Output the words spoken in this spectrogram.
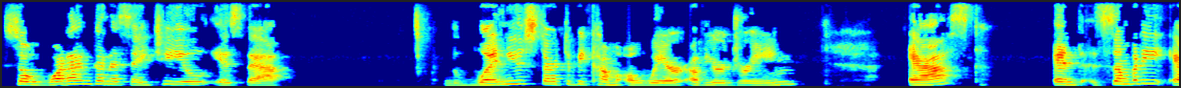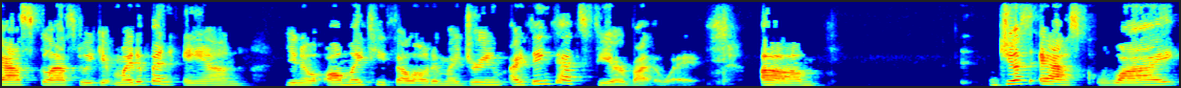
So what i'm going to say to you is that when you start to become aware of your dream ask and somebody asked last week it might have been anne you know all my teeth fell out in my dream. I think that's fear by the way. Um just ask why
